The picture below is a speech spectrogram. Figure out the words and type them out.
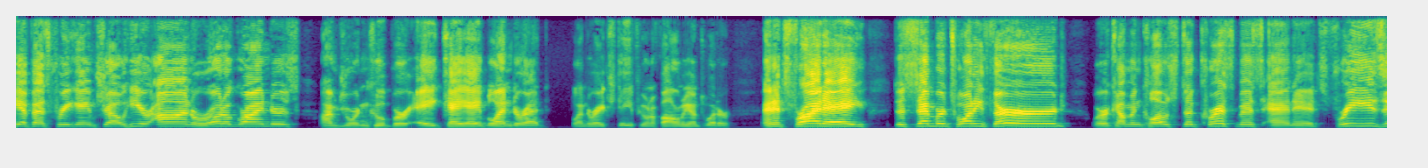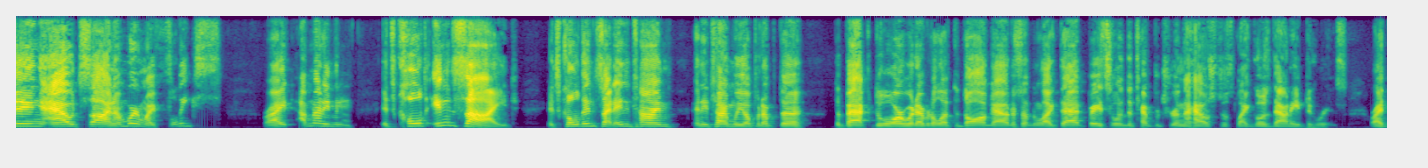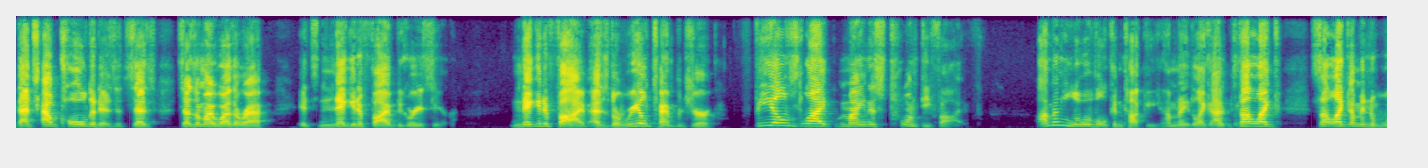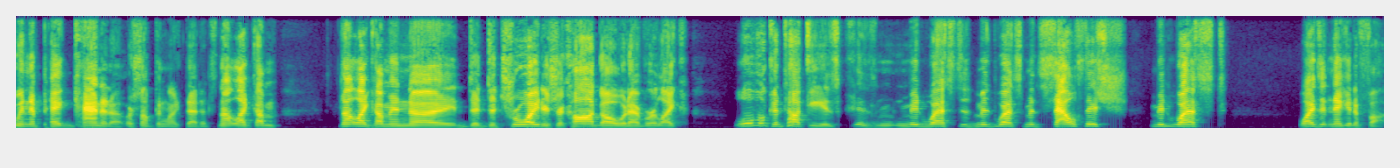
DFS pregame show here on RotoGrinders. I'm Jordan Cooper, aka Blendered, Blender HD. If you want to follow me on Twitter, and it's Friday, December 23rd. We're coming close to Christmas, and it's freezing outside. I'm wearing my fleece, right? I'm not even. It's cold inside. It's cold inside. Anytime, anytime we open up the the back door, whatever, to let the dog out or something like that. Basically, the temperature in the house just like goes down eight degrees. Right? That's how cold it is. It says it says on my weather app it's negative five degrees here. Negative five, as the real temperature feels like minus twenty five. I'm in Louisville, Kentucky. I mean, like it's not like it's not like I'm in Winnipeg, Canada, or something like that. It's not like I'm not like I'm in uh, D- Detroit or Chicago, or whatever. Like Louisville, Kentucky is, is Midwest, is Midwest, Mid Southish, Midwest. Why is it negative five?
